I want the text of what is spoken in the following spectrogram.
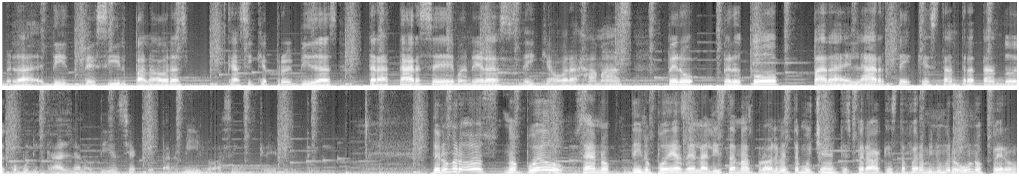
¿verdad? decir palabras casi que prohibidas, tratarse de maneras de que ahora jamás, pero, pero todo para el arte que están tratando de comunicarle a la audiencia que para mí lo hacen increíblemente bien. De número 2, no puedo, o sea, no, no podía hacer la lista más. Probablemente mucha gente esperaba que esta fuera mi número 1, pero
